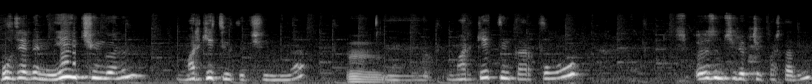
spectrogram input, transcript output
бул жерде мен эң түшүнгөнүм маркетингди түшүндүм да. Маркетинг аркылуу өзүм сүйлөп чыгып баштадым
